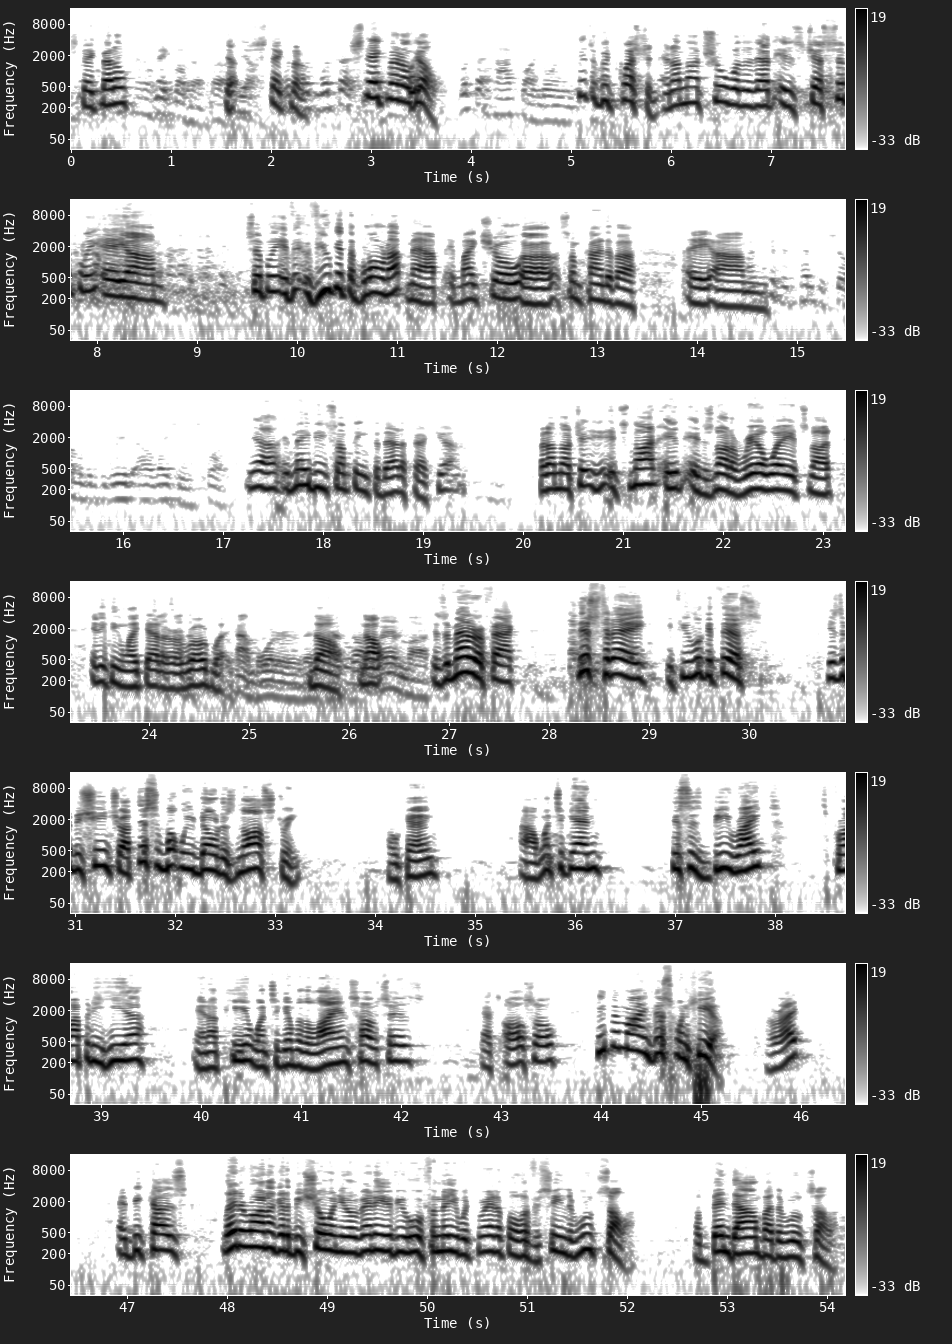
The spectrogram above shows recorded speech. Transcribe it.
Snake Meadow? Snake Motor Hill, sorry. Yeah, Yeah. Snake What- Meadow. what- what's that? Snake Meadow Hill. What's that hash line going? It's a good question, and I'm not sure whether that is just simply a, um, simply, if, if you get the blown up map, it might show uh, some kind of a, a, I um, think it's an attempt to show the degree of elevation and slope. yeah, it may be something to that effect, yeah. But I'm not sure, it's not, it, it is not a railway, it's not anything like that, or a roadway. Town border of it. No, no. As a matter of fact, this today, if you look at this, here's a machine shop. This is what we've known as North Street. Okay? Uh, once again, this is B. Wright's property here, and up here, once again, where the Lions House is. That's also. Keep in mind this one here, all right? And because later on I'm going to be showing you, many of you who are familiar with Graniteville have seen the root cellar, or been down by the root cellar.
